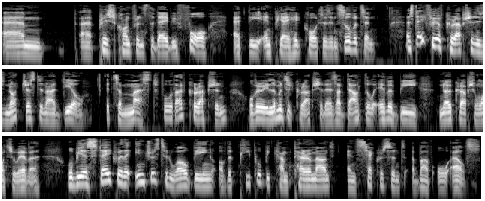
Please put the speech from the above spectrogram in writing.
um, uh, press conference the day before at the NPA headquarters in Silverton. A state free of corruption is not just an ideal. It's a must. For without corruption, or very limited corruption, as I doubt there will ever be no corruption whatsoever, will be a state where the interest and well-being of the people become paramount and sacrosanct above all else.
